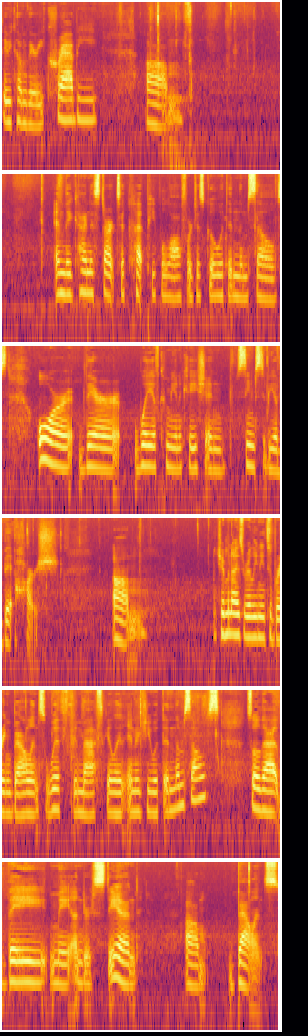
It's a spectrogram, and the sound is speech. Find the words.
They become very crabby. Um, and they kind of start to cut people off or just go within themselves, or their way of communication seems to be a bit harsh. Um, Geminis really need to bring balance with the masculine energy within themselves so that they may understand um, balance.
